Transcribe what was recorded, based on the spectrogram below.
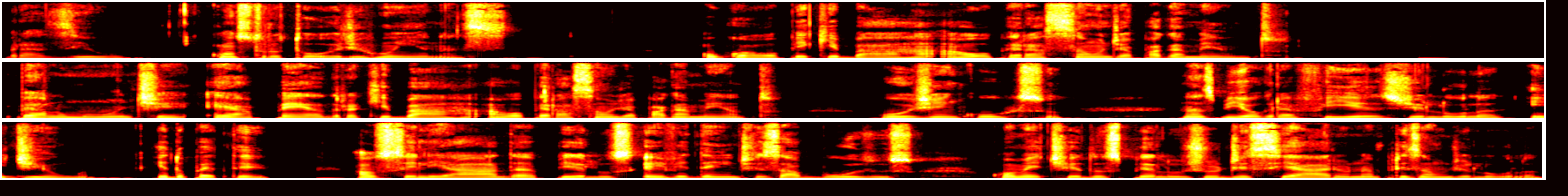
Brasil, construtor de ruínas. O golpe que barra a operação de apagamento. Belo Monte é a pedra que barra a operação de apagamento, hoje em curso, nas biografias de Lula e Dilma e do PT, auxiliada pelos evidentes abusos cometidos pelo judiciário na prisão de Lula.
